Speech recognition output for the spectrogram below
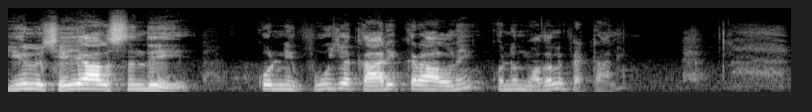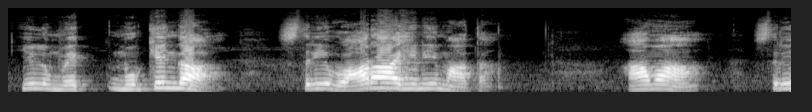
వీళ్ళు చేయాల్సింది కొన్ని పూజ కార్యక్రమాలని కొన్ని మొదలు పెట్టాలి వీళ్ళు ముఖ్యంగా శ్రీ వారాహిణి మాత. ఆమె శ్రీ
